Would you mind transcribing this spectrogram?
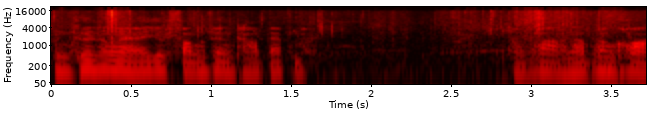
มันขึ้นทางไหนหยุดฟังเสียงเท้าแป๊บทางขวาครับทางขวา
